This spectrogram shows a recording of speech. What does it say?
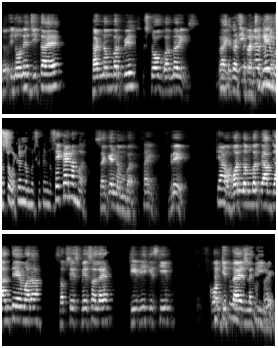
तो इन्होंने जीता है थर्ड नंबर पे स्टॉक वर्नर राइट सेकंड Three सेकंड बना- second number Stone. Second number second number second number second number right great क्या अब बात वन नंबर पे आप जानते हैं हमारा सबसे स्पेशल है टीवी की स्कीम कौन जीतता है? लकी.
